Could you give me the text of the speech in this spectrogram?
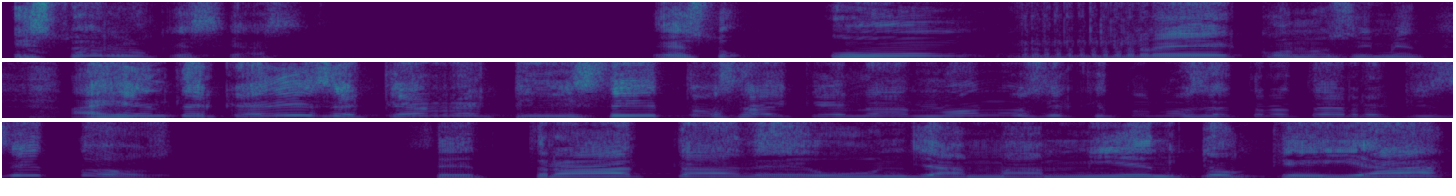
Eso es lo que se hace. Es un reconocimiento. Hay gente que dice, ¿qué requisitos hay que dar? No, no sé que esto no se trata de requisitos. Se trata de un llamamiento que ya,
